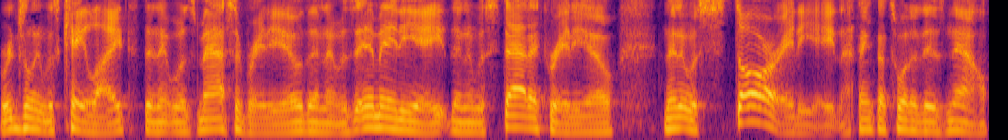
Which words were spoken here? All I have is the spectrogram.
Originally, it was K Light, then it was Massive Radio, then it was M88, then it was Static Radio, and then it was Star 88. And I think that's what it is now.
